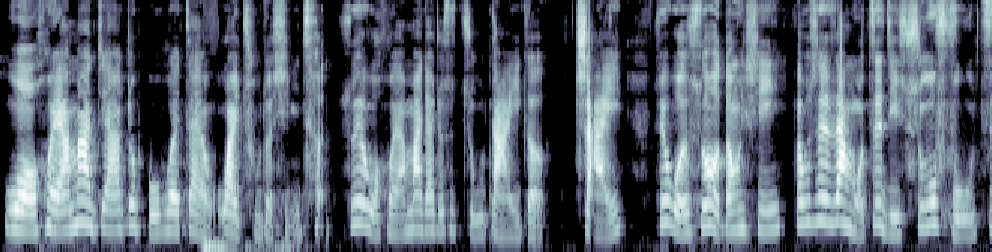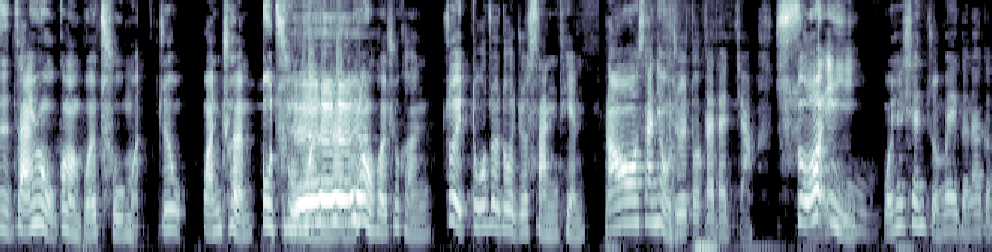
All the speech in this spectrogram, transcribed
我回阿妈家就不会再有外出的行程，所以我回阿妈家就是主打一个宅，所以我的所有东西都是让我自己舒服自在，因为我根本不会出门，就是完全不出门 因为我回去可能最多最多也就三天，然后三天我就会都待在家，所以哦我就先准备一个那个，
